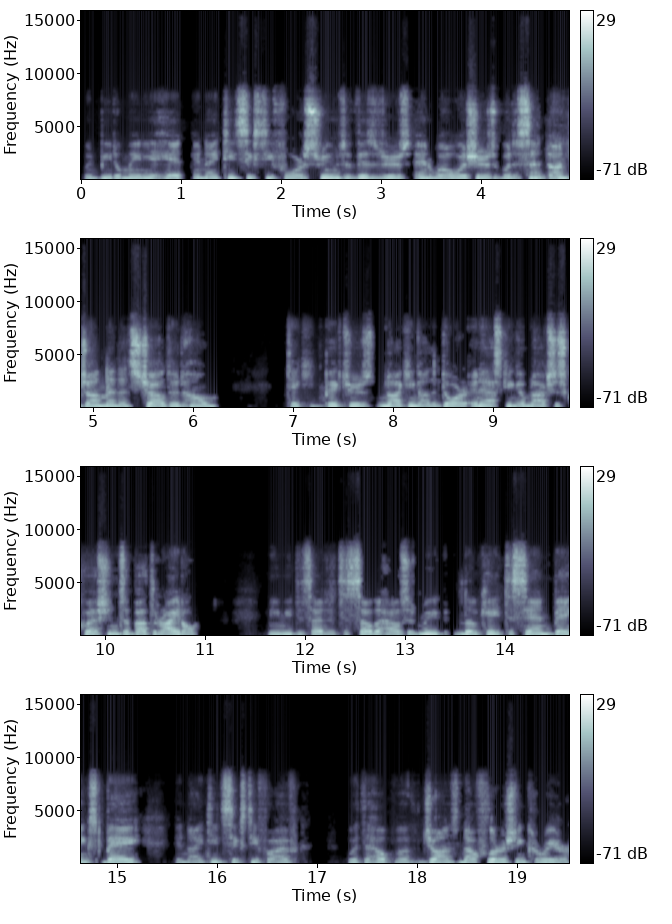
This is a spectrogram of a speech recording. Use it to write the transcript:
When Beatlemania hit in 1964, streams of visitors and well wishers would descend on John Lennon's childhood home taking pictures, knocking on the door, and asking obnoxious questions about their idol. Mimi decided to sell the house and relocate to Sandbanks Bay in 1965 with the help of John's now flourishing career.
